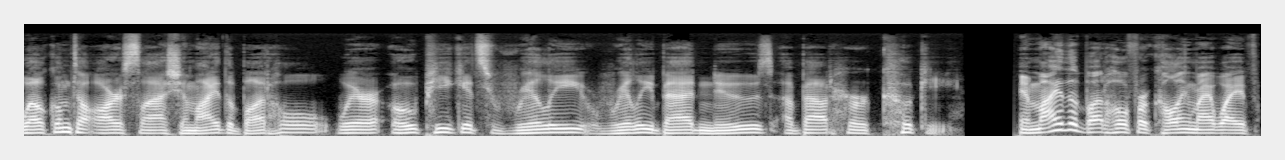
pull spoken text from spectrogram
Welcome to r slash am I the butthole, where OP gets really, really bad news about her cookie. Am I the butthole for calling my wife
